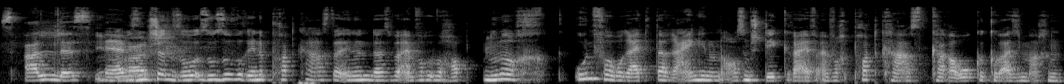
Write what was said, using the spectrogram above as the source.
ist alles im Ja, wir Arsch. sind schon so, so souveräne PodcasterInnen, dass wir einfach überhaupt nur noch unvorbereitet da reingehen und aus dem Stegreif einfach Podcast-Karaoke quasi machen.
